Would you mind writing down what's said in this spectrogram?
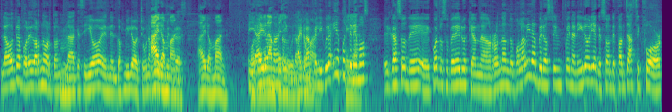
la otra por Edward Norton, la que siguió en el 2008. Una Iron Man. 2003. Iron Man. Y Iron gran Man, película. gran Man. película. Y después Genial. tenemos el caso de eh, cuatro superhéroes que andan rondando por la vida, pero sin pena ni gloria, que son The Fantastic Four,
